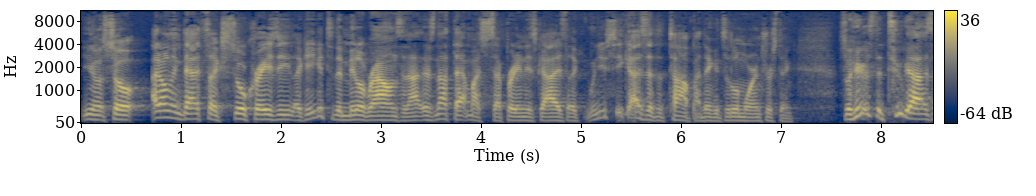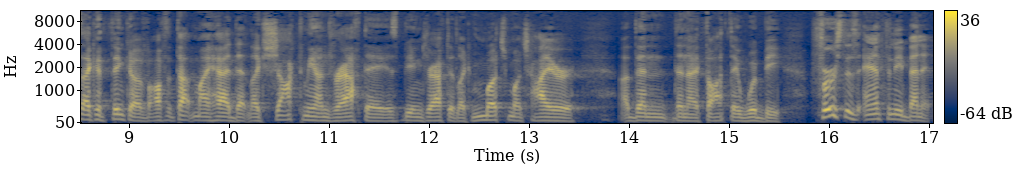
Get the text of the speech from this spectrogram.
You know, so I don't think that's like so crazy. Like you get to the middle rounds and I, there's not that much separating these guys. Like when you see guys at the top, I think it's a little more interesting. So here's the two guys I could think of off the top of my head that like shocked me on draft day as being drafted like much much higher uh, than than I thought they would be. First is Anthony Bennett.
